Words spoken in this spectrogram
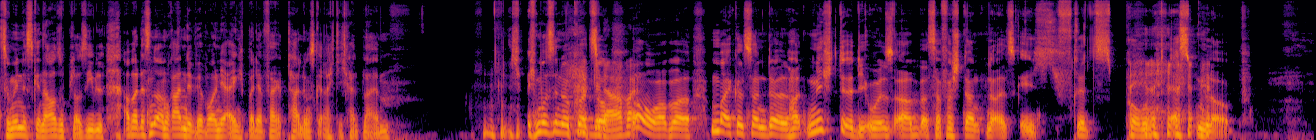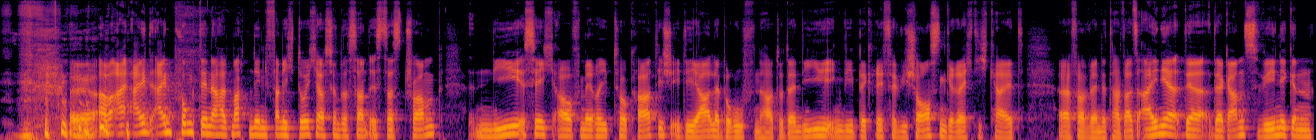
zumindest genauso plausibel. Aber das nur am Rande. Wir wollen ja eigentlich bei der Verteilungsgerechtigkeit bleiben. Ich, ich musste nur kurz genau, so, aber oh, aber Michael Sandel hat nicht äh, die USA besser verstanden als ich, Fritz. Espenlaub. aber ein, ein Punkt, den er halt macht und den fand ich durchaus interessant, ist, dass Trump nie sich auf meritokratische Ideale berufen hat oder nie irgendwie Begriffe wie Chancengerechtigkeit äh, verwendet hat. Als einer der, der ganz wenigen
